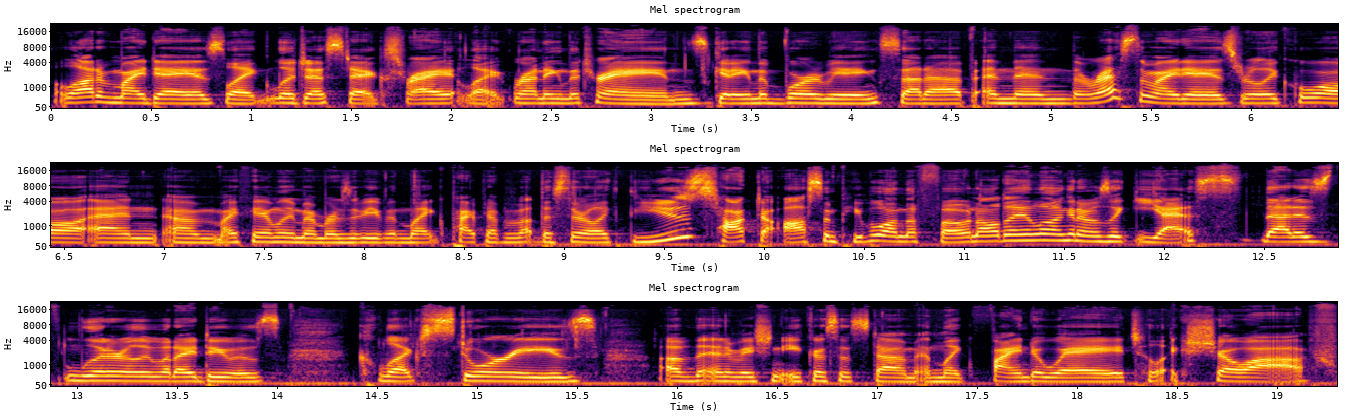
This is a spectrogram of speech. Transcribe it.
a lot of my day is like logistics, right? Like running the trains, getting the board meetings set up. And then the rest of my day is really cool. And um, my family members have even like piped up about this. They're like, you just talk to awesome people on the phone all day long?" And I was like, "Yes, that is literally what I do is collect stories of the innovation ecosystem and like find a way to like show off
